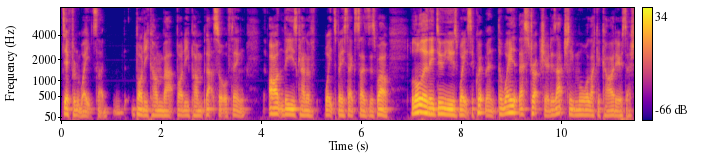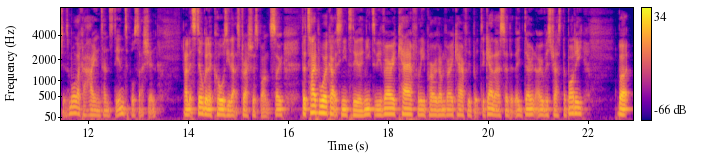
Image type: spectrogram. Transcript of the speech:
different weights, like body combat, body pump, that sort of thing? Aren't these kind of weights based exercises as well? Well, although they do use weights equipment, the way that they're structured is actually more like a cardio session. It's more like a high intensity interval session. And it's still going to cause you that stress response. So, the type of workouts you need to do, they need to be very carefully programmed, very carefully put together so that they don't overstress the body. But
